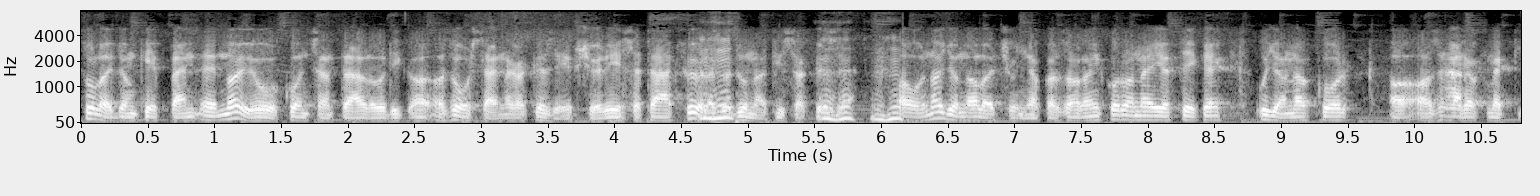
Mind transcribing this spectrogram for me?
tulajdonképpen nagyon jól koncentrálódik az országnak a középső része, tehát főleg uh-huh. a mhm. Dunatisza köze, uh-huh. ahol nagyon alacsonyak az aranykorona értékek, ugyanakkor az árak meg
